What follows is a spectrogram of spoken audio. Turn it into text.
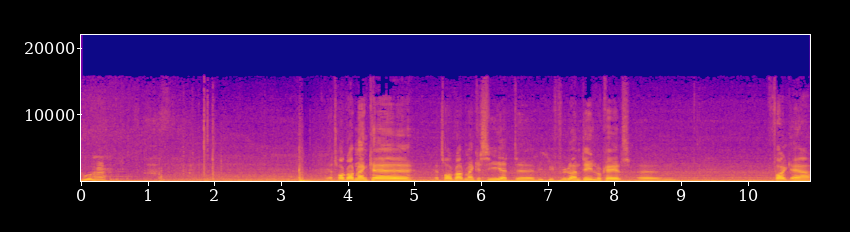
Puha. Jeg tror godt, man kan, jeg tror godt, man kan sige, at øh, vi, vi fylder en del lokalt. Øh, folk er,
